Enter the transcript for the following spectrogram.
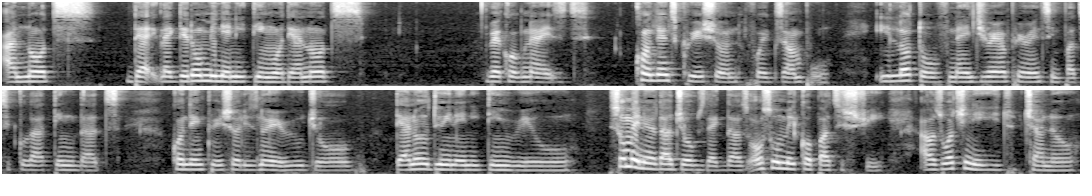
are not that like they don't mean anything or they are not recognized. Content creation for example a lot of nigerian parents in particular think that content creation is not a real job. They are not doing anything real. So many other jobs like that also makeup artistry. I was watching a youtube channel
